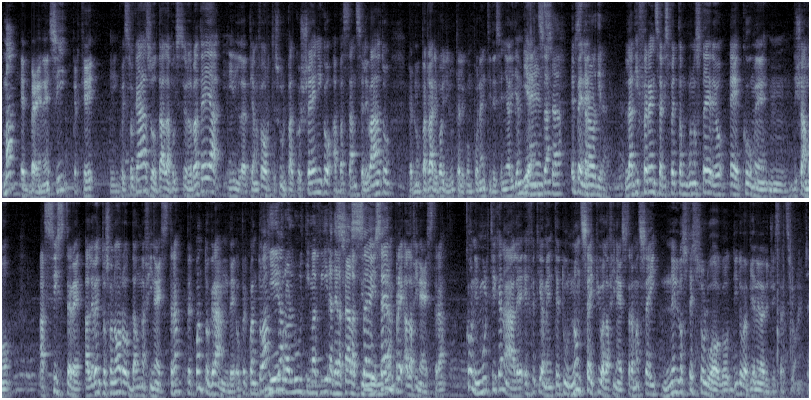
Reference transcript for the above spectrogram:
Ma Ebbene sì, perché in questo caso dalla posizione della platea il pianoforte sul palcoscenico abbastanza elevato, per non parlare poi di tutte le componenti dei segnali di ambienza. ambienza Ebbene, straordinaria. La differenza rispetto a uno stereo è come, diciamo, assistere all'evento sonoro da una finestra, per quanto grande o per quanto ampia, Dietro all'ultima fila della sala più sei lunga. sempre alla finestra. Con il multicanale effettivamente tu non sei più alla finestra, ma sei nello stesso luogo di dove avviene la registrazione. Sì.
